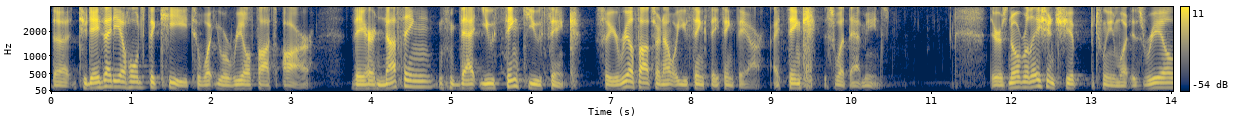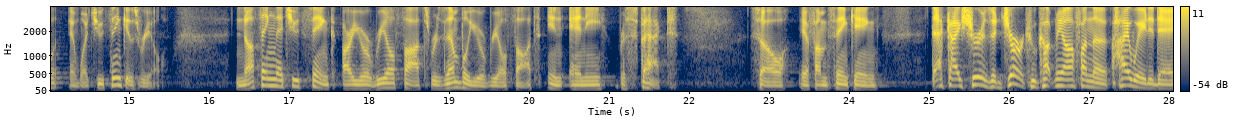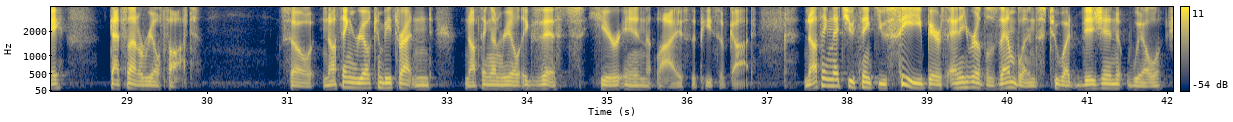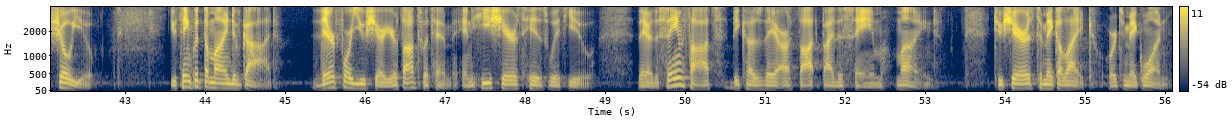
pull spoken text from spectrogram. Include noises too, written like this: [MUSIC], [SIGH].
the today's idea holds the key to what your real thoughts are. They are nothing that you think you think. So your real thoughts are not what you think they think they are. I think is what that means. There is no relationship between what is real and what you think is real. Nothing that you think are your real thoughts resemble your real thoughts in any respect. So if I'm thinking, that guy sure is a jerk who cut me off on the highway today, that's not a real thought. So nothing real can be threatened, nothing unreal exists. Herein lies the peace of God. Nothing that you think you see bears any resemblance to what vision will show you. You think with the mind of God. Therefore, you share your thoughts with him, and he shares his with you. They are the same thoughts because they are thought by the same mind. To share is to make alike, or to make one.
